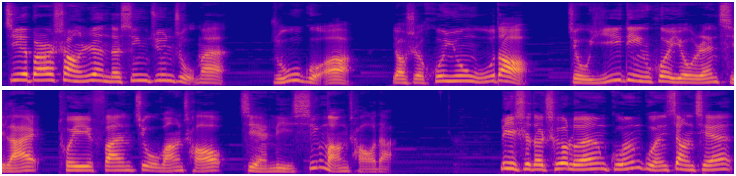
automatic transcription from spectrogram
接班上任的新君主们，如果要是昏庸无道，就一定会有人起来推翻旧王朝，建立新王朝的。历史的车轮滚滚向前，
